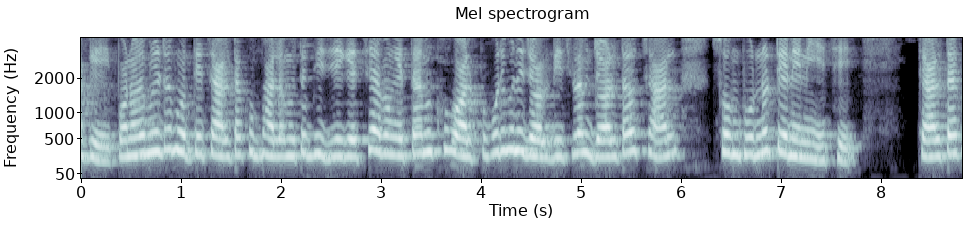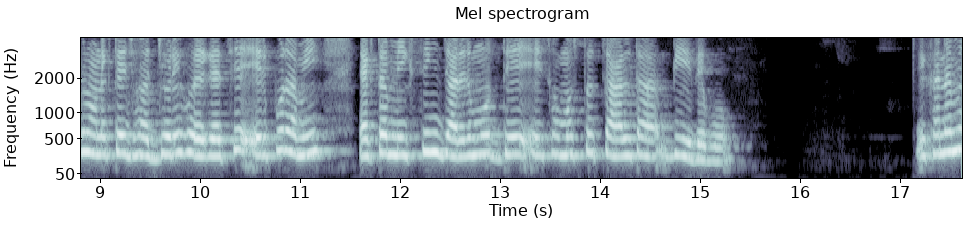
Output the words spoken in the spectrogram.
আগে। পনেরো মিনিটের মধ্যে চালটা খুব ভালো মতো ভিজিয়ে গেছে এবং এতে আমি খুব অল্প পরিমাণে জল দিয়েছিলাম। জলটাও চাল সম্পূর্ণ টেনে নিয়েছে। চালটা এখন অনেকটাই ঝরঝরে হয়ে গেছে। এরপর আমি একটা মিক্সিং জারের মধ্যে এই সমস্ত চালটা দিয়ে দেব। এখানে আমি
